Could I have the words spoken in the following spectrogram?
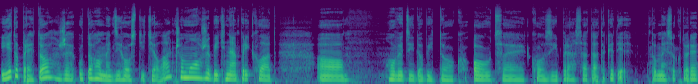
Je to preto, že u toho medzihostiteľa, čo môže byť napríklad hovedzí dobytok, ovce, kozy, prasata, také tie, to meso, ktoré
